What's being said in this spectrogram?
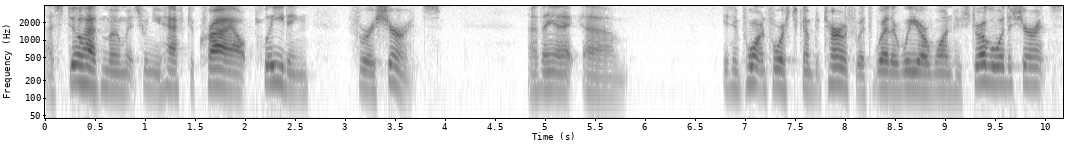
I still have moments when you have to cry out pleading for assurance. I think that um, is important for us to come to terms with whether we are one who struggle with assurance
